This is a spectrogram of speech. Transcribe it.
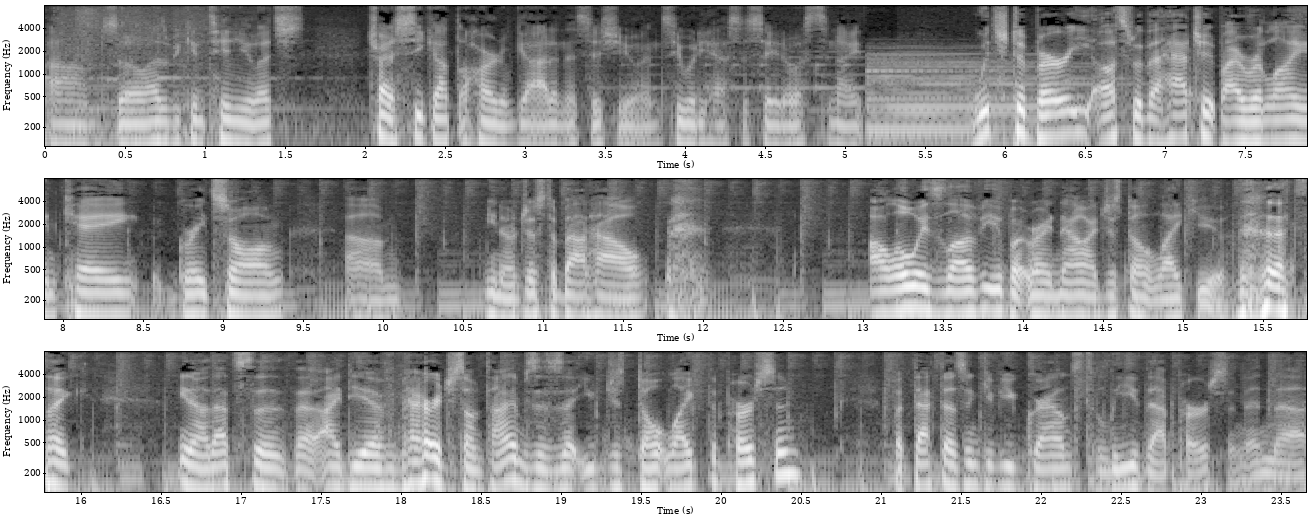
Um, so as we continue, let's try to seek out the heart of God in this issue and see what He has to say to us tonight. Which to Bury, Us with a Hatchet by Relient K. Great song. Um, you know, just about how I'll always love you, but right now I just don't like you. that's like, you know, that's the, the idea of marriage sometimes is that you just don't like the person, but that doesn't give you grounds to leave that person. And, uh,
